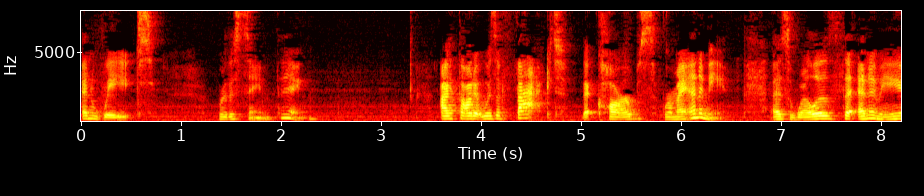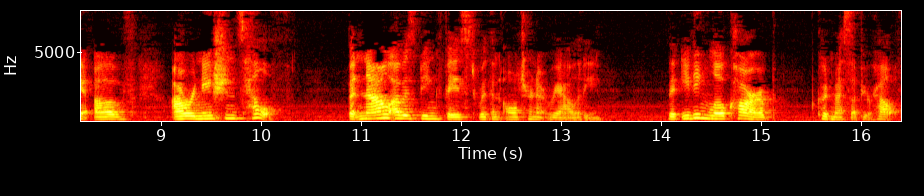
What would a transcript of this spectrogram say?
and weight were the same thing. I thought it was a fact that carbs were my enemy, as well as the enemy of our nation's health. But now I was being faced with an alternate reality that eating low carb could mess up your health.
